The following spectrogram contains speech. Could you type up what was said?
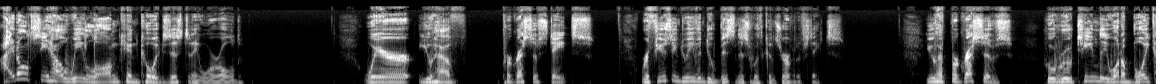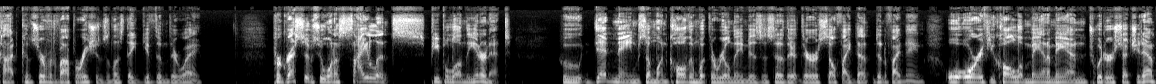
I don't see how we long can coexist in a world where you have progressive states refusing to even do business with conservative states. You have progressives who routinely want to boycott conservative operations unless they give them their way. Progressives who want to silence people on the internet who dead name someone, call them what their real name is instead of their, their self identified name. Or, or if you call a man a man, Twitter shuts you down.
